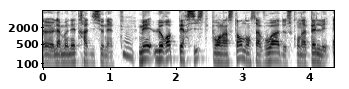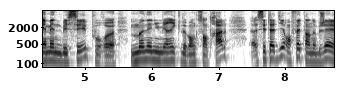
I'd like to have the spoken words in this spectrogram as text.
euh, la monnaie traditionnelle. Hmm. Mais l'Europe persiste pour l'instant dans sa voie de ce qu'on appelle les MNBC, pour euh, monnaie numérique de banque centrale, euh, c'est-à-dire en fait un objet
